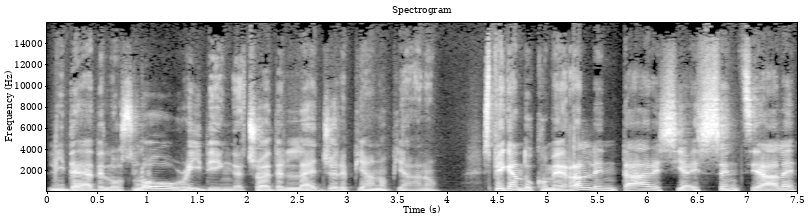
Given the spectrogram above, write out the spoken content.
l'idea dello slow reading, cioè del leggere piano piano spiegando come rallentare sia essenziale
